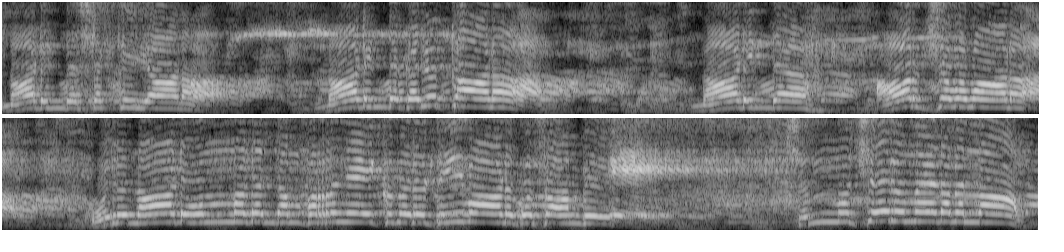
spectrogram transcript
നാടിന്റെ ശക്തിയാണ്. നാടിന്റെ കരുത്താണ്. നാടിന്റെ ആർജവമാണ്. ഒരു നാട് ഒന്നടങ്കം പറഞ്ഞേക്കുന്ന ഒരു ടീമാണ് കൊസാമ്പി ചെന്നു ചേരുന്നിടമെല്ലാം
